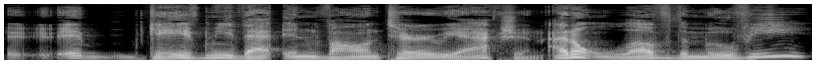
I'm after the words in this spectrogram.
it gave me that involuntary reaction. I don't love the movie,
